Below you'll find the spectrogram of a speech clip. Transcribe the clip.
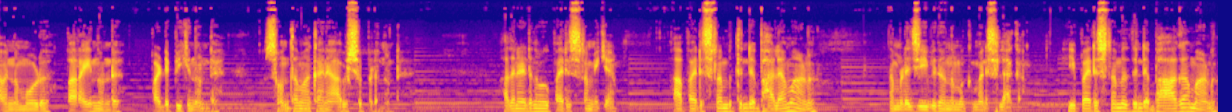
അവൻ നമ്മോട് പറയുന്നുണ്ട് പഠിപ്പിക്കുന്നുണ്ട് സ്വന്തമാക്കാൻ ആവശ്യപ്പെടുന്നുണ്ട്. അതിനായിട്ട് നമുക്ക് പരിശ്രമിക്കാം. ആ പരിശ്രമത്തിന്റെ ഫലമാണ് നമ്മുടെ ജീവിതം നമുക്ക് മനസ്സിലാക്കാം. ഈ പരിശ്രമത്തിന്റെ ഭാഗമാണ്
